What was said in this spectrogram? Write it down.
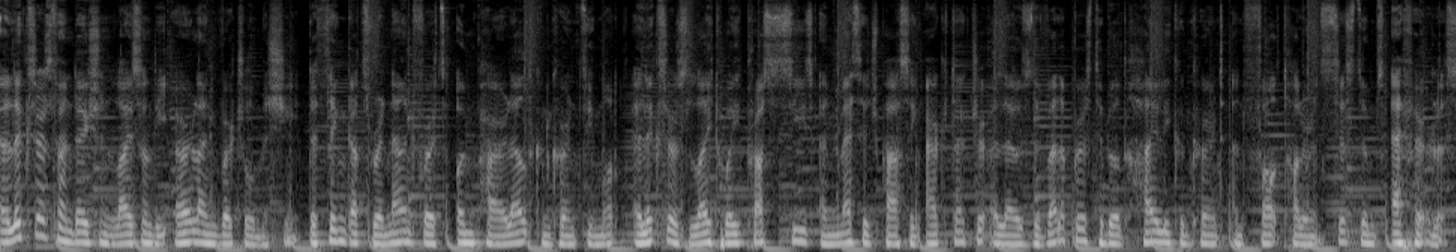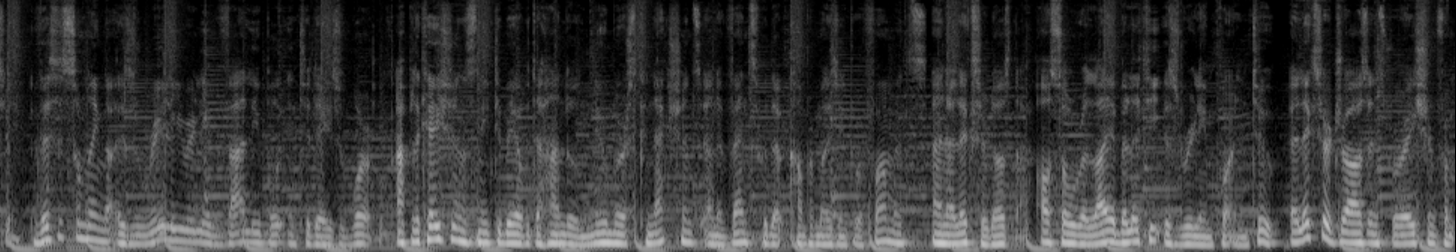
Elixir's foundation lies on the Erlang virtual machine, the thing that's renowned for its unparalleled concurrency model. Elixir's lightweight processes and message passing architecture allows developers to build highly concurrent and fault tolerant systems systems effortlessly. This is something that is really, really valuable in today's world. Applications need to be able to handle numerous connections and events without compromising performance, and Elixir does that. Also, reliability is really important too. Elixir draws inspiration from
